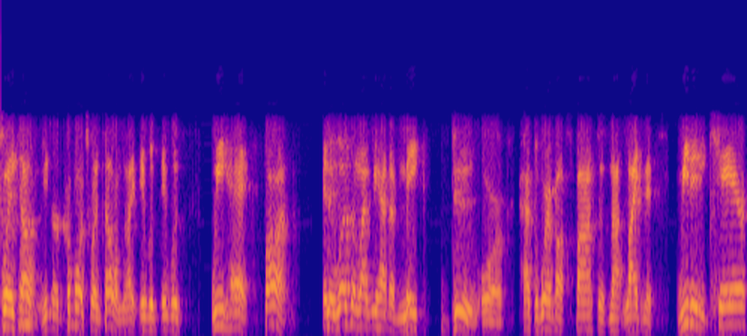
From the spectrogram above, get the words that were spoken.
Twin tell 'em, you know, come on, twin tell them. Like it was, it was. We had fun, and it wasn't like we had to make do or have to worry about sponsors not liking it. We didn't care.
